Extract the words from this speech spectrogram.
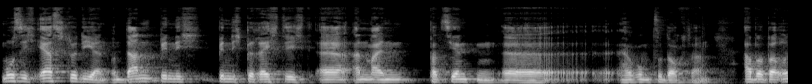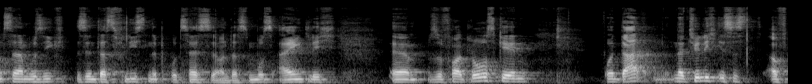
muss ich erst studieren und dann bin ich, bin ich berechtigt, äh, an meinen Patienten äh, herumzudoktern. Aber bei uns in der Musik sind das fließende Prozesse und das muss eigentlich äh, sofort losgehen. Und da natürlich ist es auf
